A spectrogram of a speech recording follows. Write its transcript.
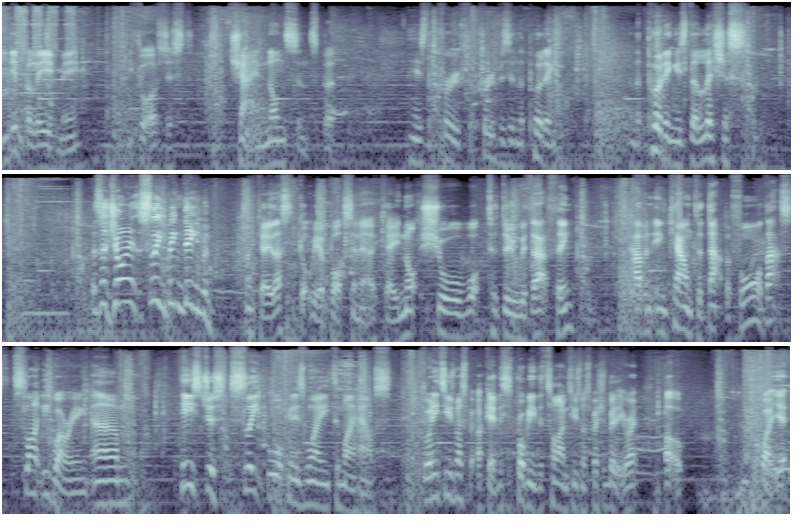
You didn't believe me. You thought I was just chatting nonsense, but here's the proof. The proof is in the pudding. And the pudding is delicious. There's a giant sleeping demon! Okay, that's got to be a boss in it. Okay, not sure what to do with that thing. Haven't encountered that before. That's slightly worrying. Um, he's just sleepwalking his way to my house. Do I need to use my... Okay, this is probably the time to use my special ability, right? Uh oh Not quite yet.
